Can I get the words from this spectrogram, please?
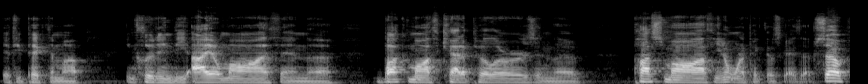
if you pick them up, including the Io moth and the buck moth caterpillars and the puss moth. You don't want to pick those guys up. So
